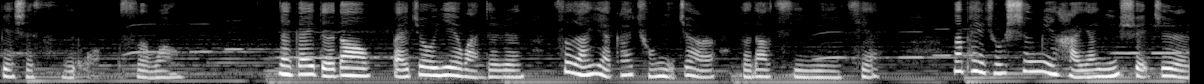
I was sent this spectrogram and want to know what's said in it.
便是死亡。死亡。那该得到白昼夜晚的人，自然也该从你这儿得到其余一切。那配从生命海洋饮水之人，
